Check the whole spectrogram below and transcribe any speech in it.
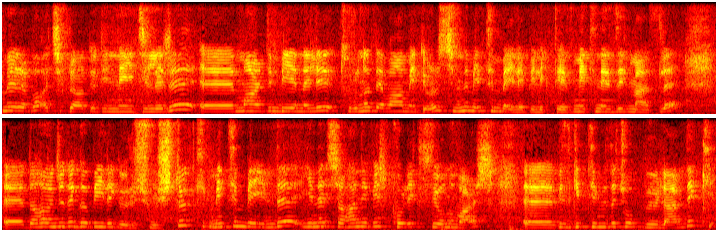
Merhaba Açık Radyo dinleyicileri. Ee, Mardin Bienali turuna devam ediyoruz. Şimdi Metin Bey ile birlikteyiz. Metin Ezilmez'le. Ee, daha önce de Gabi ile görüşmüştük. Metin Bey'in de yine şahane bir koleksiyonu var. Biz gittiğimizde çok büyülendik.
